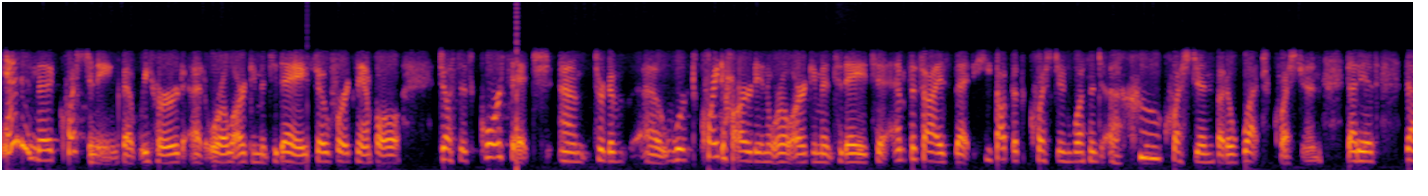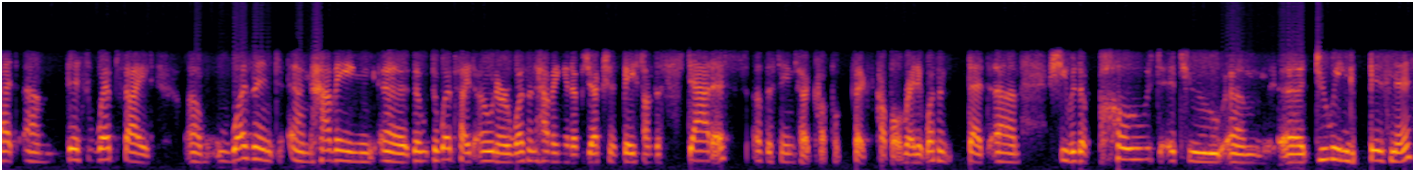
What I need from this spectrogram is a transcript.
and in the questioning that we heard at oral argument today. So, for example, Justice Gorsuch um, sort of uh, worked quite hard in oral argument today to emphasize that he thought that the question wasn't a who question, but a what question. That is, that um, this website um, wasn't um, having uh, the, the website owner wasn't having an objection based on the status of the couple, sex couple, right? It wasn't that um, she was opposed to uh, doing business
